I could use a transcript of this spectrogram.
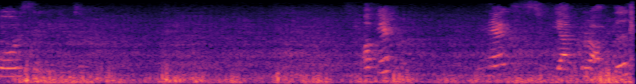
4 centimeter. Okay. Next, we have to wrap this.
